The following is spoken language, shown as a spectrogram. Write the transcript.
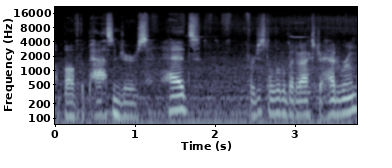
above the passengers' heads for just a little bit of extra headroom.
